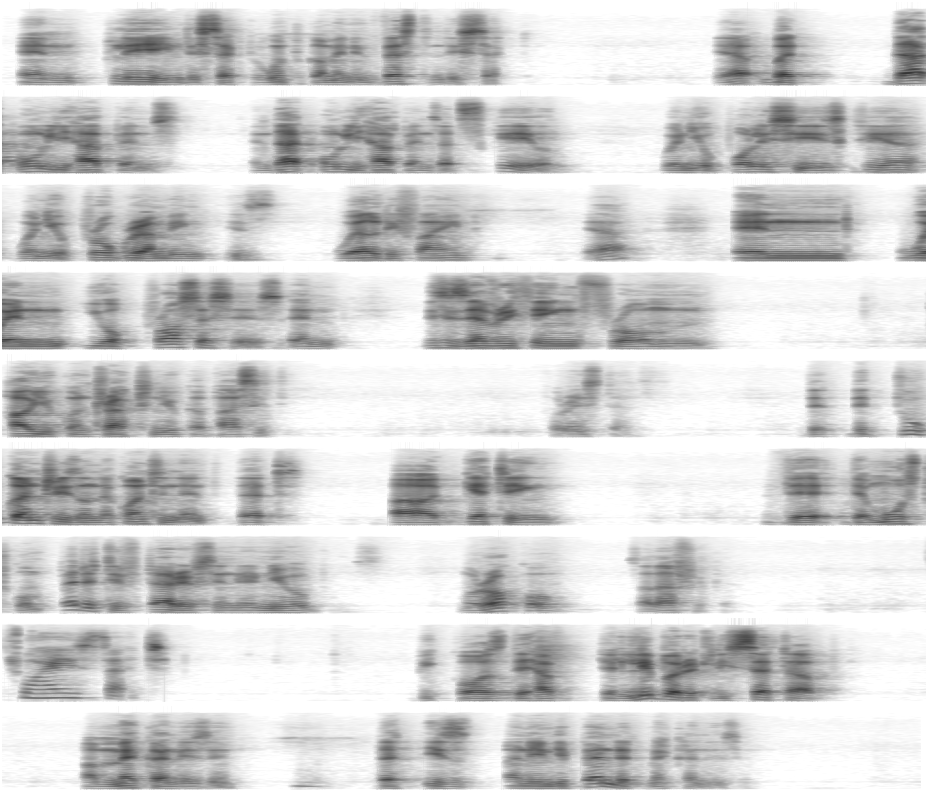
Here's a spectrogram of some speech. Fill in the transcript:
and play in this sector, want to come and invest in this sector. Yeah, but that only happens, and that only happens at scale when your policy is clear, when your programming is well defined, yeah, and when your processes, and this is everything from how you contract new capacity, for instance. The, the two countries on the continent that are getting the, the most competitive tariffs in renewables Morocco, South Africa, Why is that? because they have deliberately set up a mechanism that is an independent mechanism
